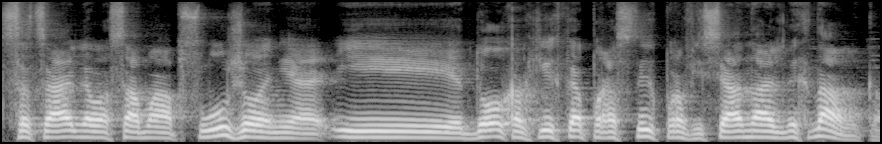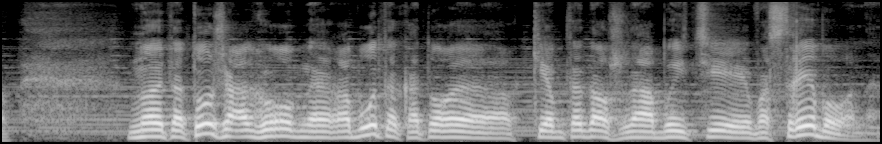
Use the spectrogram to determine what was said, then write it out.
социального самообслуживания и до каких-то простых профессиональных навыков. Но это тоже огромная работа, которая кем-то должна быть востребована.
